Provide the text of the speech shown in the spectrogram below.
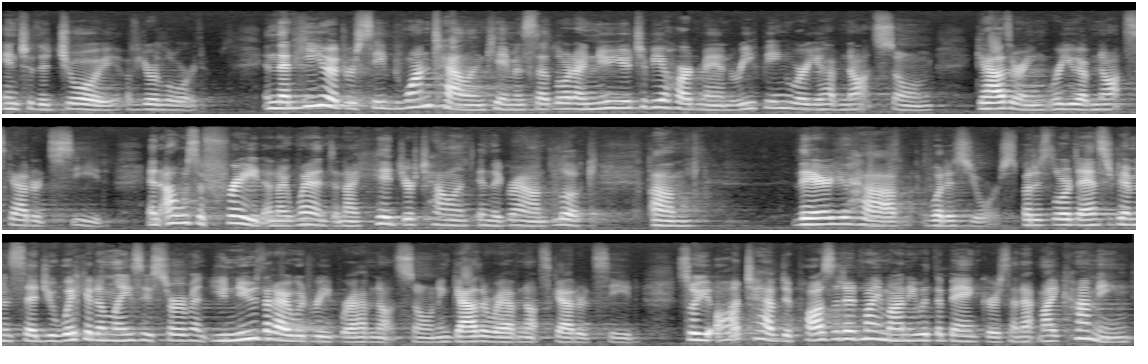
into the joy of your Lord. And then he who had received one talent came and said, Lord, I knew you to be a hard man, reaping where you have not sown, gathering where you have not scattered seed. And I was afraid, and I went and I hid your talent in the ground. Look, um, there you have what is yours. But his Lord answered him and said, You wicked and lazy servant, you knew that I would reap where I have not sown and gather where I have not scattered seed. So you ought to have deposited my money with the bankers, and at my coming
